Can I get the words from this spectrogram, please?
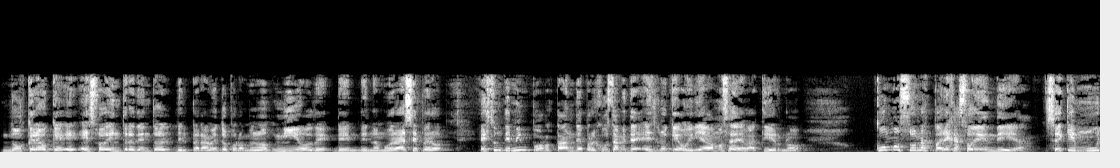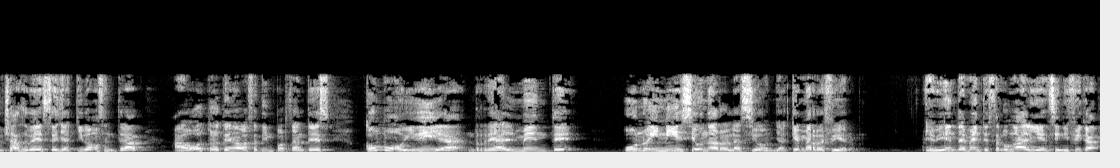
no creo que eso entre dentro del, parámetro por lo menos mío de, de, enamorarse, pero es un tema importante porque justamente es lo que hoy día vamos a debatir, ¿no? ¿Cómo son las parejas hoy en día? Sé que muchas veces, y aquí vamos a entrar a otro tema bastante importante, es cómo hoy día realmente uno inicia una relación. ¿Y a qué me refiero? Evidentemente, estar con alguien significa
